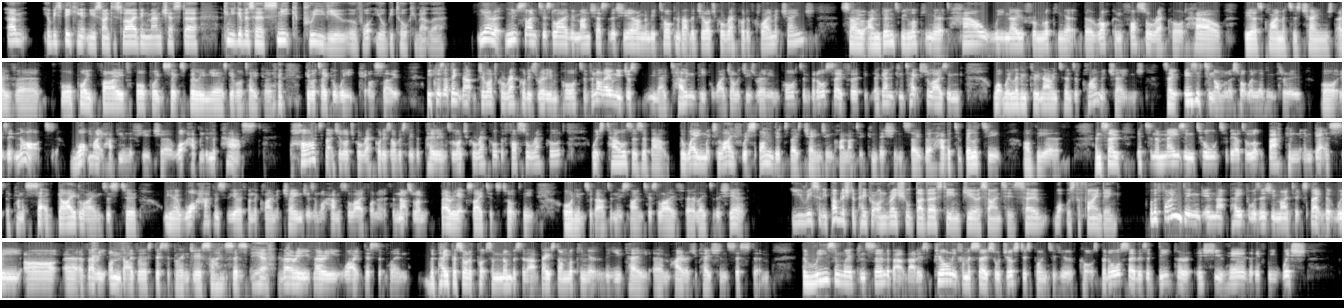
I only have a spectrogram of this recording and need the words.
Um, you'll be speaking at New Scientist Live in Manchester. Can you give us a sneak preview of what you'll be talking about there? Yeah, at New Scientist Live in Manchester this year, I'm going to be talking about the geological record of climate change. So I'm going to be looking at how we know from looking at the rock and fossil record how the Earth's climate has changed over 4.5, 4.6 billion years, give or take a give or take a week or so. Because I think that geological record is really important for not only just you know telling people why geology is really important, but also for again contextualizing what we're living through now in terms of climate change. So is it anomalous what we're living through? Or is it not? What might happen in the future? What happened in the past? part of that geological record is obviously the paleontological record, the fossil record, which tells us about the way in which life responded to those changing climatic conditions. So the habitability of the earth. And so it's an amazing tool to be able to look back and, and get a, a kind of set of guidelines as to you know what happens to the earth when the climate changes and what happens to life on earth and that's what i'm very excited to talk to the audience about at new scientist live uh, later this year you recently published a paper on racial diversity in geosciences so what was the finding well, the finding in that paper was, as you might expect, that we are a very undiverse discipline, geosciences. Yeah. Very, very white discipline. The paper sort of put some numbers to that based on looking at the UK um, higher education system. The reason we're concerned about that is purely from a social justice point of view, of course, but also there's a deeper issue here that if we wish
